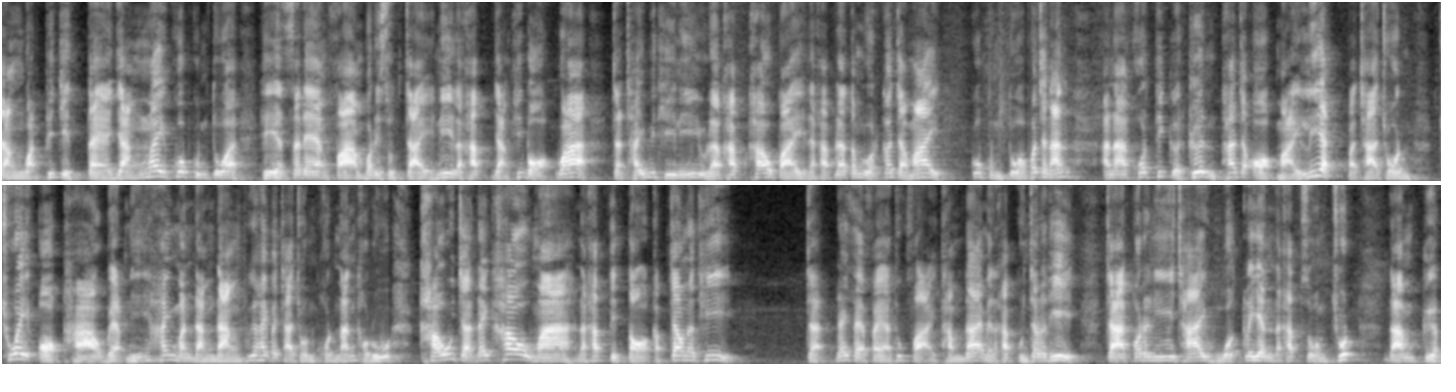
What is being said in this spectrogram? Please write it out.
จังหวัดพิจิตรแต่ยังไม่ควบคุมตัวเหตุแสดงฟาร์มบริสุทธิ์ใจนี่แหละครับ อย่างที่บอกว่าจะใช้วิธีนี้อยู่แล้วครับ เข้าไปนะครับ แล้วตำรวจก็จะไม่ควบคุมตัว เพราะฉะนั้นอนาคตที่เกิดขึ้นถ้าจะออกหมายเรียกประชาชน ช่วยออกข่าวแบบนี้ให้มันดัง ๆ เพื่อให้ประชาชนคนนั้นเขารู้ เขาจะได้เข้ามานะครับติดต่อกับเจ้าหน้าที่ จะได้แฟร์ทุกฝ่ายทำได้ไหมนะครับ คุณเจ้าหน้าที่ จากกรณีชายหัวเกรียนนะครับ สวมชุดดำเกือบ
